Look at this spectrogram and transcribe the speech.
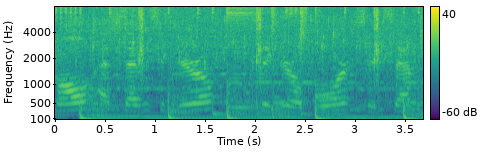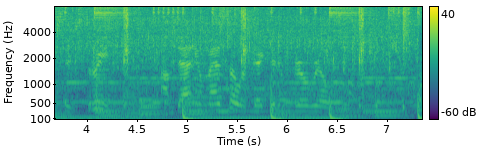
call at 760-604-6763. I'm Daniel Meza with Decade Imperial Realty.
